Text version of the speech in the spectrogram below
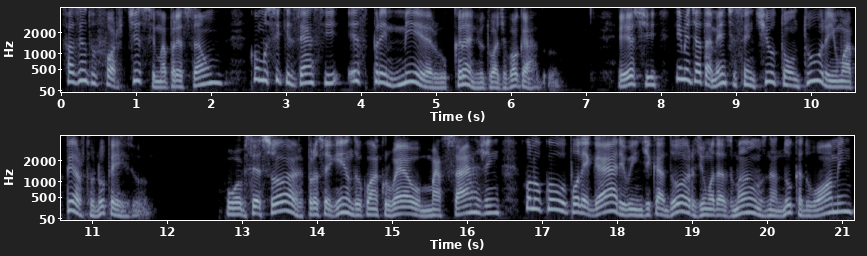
fazendo fortíssima pressão, como se quisesse espremer o crânio do advogado. Este imediatamente sentiu tontura e um aperto no peito. O obsessor, prosseguindo com a cruel massagem, colocou o polegar e o indicador de uma das mãos na nuca do homem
